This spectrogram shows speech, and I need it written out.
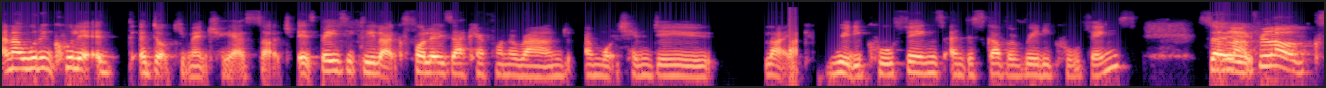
And i wouldn't call it a, a documentary as such. It's basically like follow Zac efron around and watch him do like really cool things and discover really cool things. So like vlogs.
